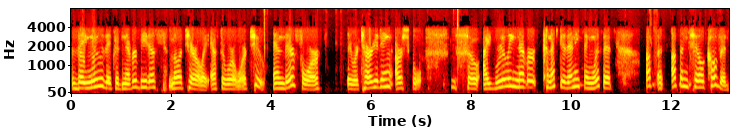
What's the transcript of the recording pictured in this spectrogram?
they knew they could never beat us militarily after World War II, and therefore they were targeting our schools. So I really never connected anything with it up up until COVID,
